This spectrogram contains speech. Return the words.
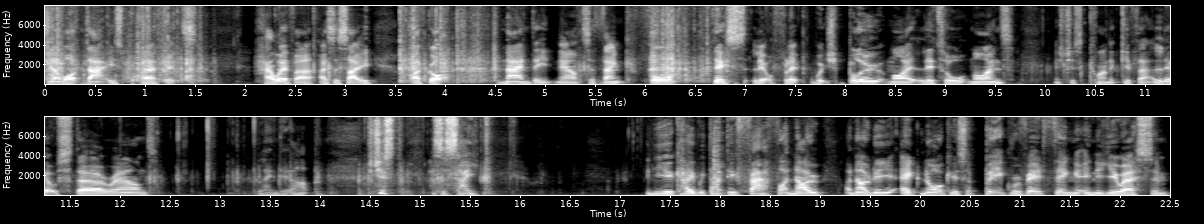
do you know what? That is perfect. However, as I say, I've got Mandy now to thank for this little flip, which blew my little mind. Let's just kind of give that a little stir around. Blend it up. It's just, as I say, in the UK we don't do faff. I know, I know the eggnog is a big revered thing in the US and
